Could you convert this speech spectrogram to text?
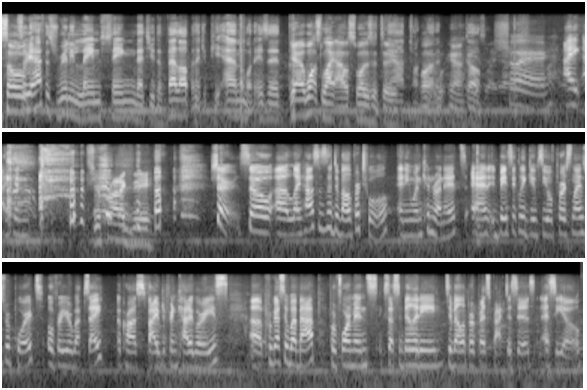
So, So you have this really lame thing that you develop and that you PM. What is it? yeah, what's Lighthouse? What does it do? Yeah, talk What- about it. Yeah. Go. Sure, I, I can. It's your product, V. Sure. So uh, Lighthouse is a developer tool. Anyone can run it, and it basically gives you a personalized report over your website across five different categories: uh, progressive web app, performance, accessibility, developer best practices, and SEO.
